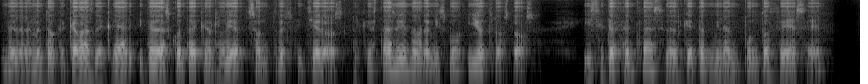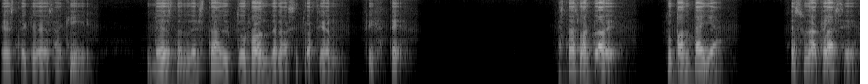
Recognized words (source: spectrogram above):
del elemento que acabas de crear y te das cuenta de que en realidad son tres ficheros, el que estás viendo ahora mismo y otros dos. Y si te centras en el que termina en .cs, este que ves aquí, ves dónde está el turrón de la situación. Fíjate. Esta es la clave. Tu pantalla es una clase.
